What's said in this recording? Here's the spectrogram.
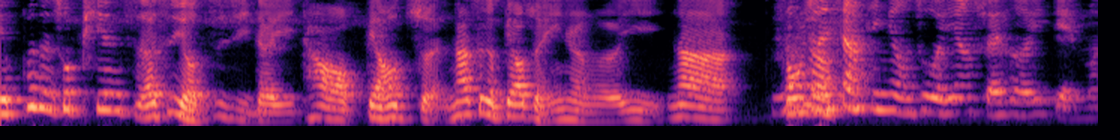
也不能说偏执，而是有自己的一套标准。那这个标准因人而异。那风能像金牛座一样随和一点吗？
